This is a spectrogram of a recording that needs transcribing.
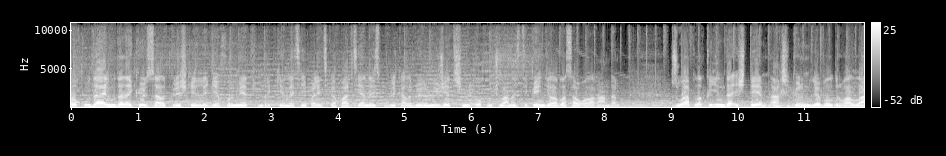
Оқуда ilmida da kөл салып күрешкенліге құрмет. Біріккен Ресей политика партияны республикалы бөлімі жетішімі оқушыларның стипендиялабла сауғалағанды. Жуаплы қиында іште ақшы көрімділе болдырғалла.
